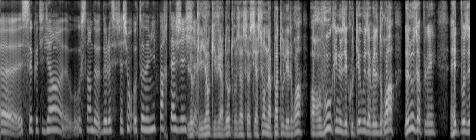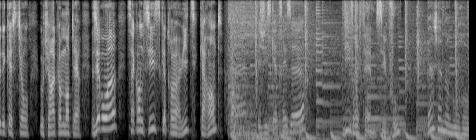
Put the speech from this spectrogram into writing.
euh, ce quotidien euh, au sein de, de l'association Autonomie Partagée. Le client qui vers d'autres associations n'a pas tous les droits. Or, vous qui nous écoutez, vous avez le droit de nous appeler et de poser des questions ou de faire un commentaire. 01 56 88 40. Jusqu'à 13h, Vivre FM, c'est vous Benjamin Moreau.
